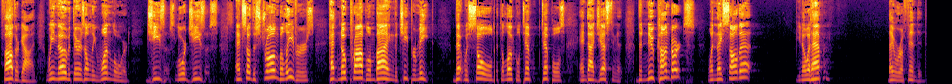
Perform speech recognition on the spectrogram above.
Father God. We know that there is only one Lord, Jesus, Lord Jesus. And so the strong believers had no problem buying the cheaper meat that was sold at the local temp- temples and digesting it. The new converts, when they saw that, you know what happened? They were offended.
